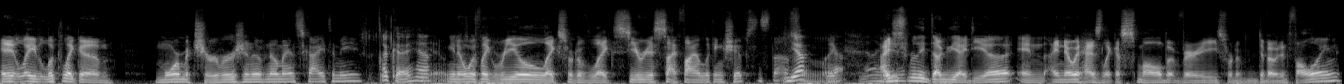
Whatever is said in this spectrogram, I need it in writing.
and it, it looked like a more mature version of no man's sky to me Okay. Yeah. you know with like real like sort of like serious sci-fi looking ships and stuff Yeah, and, like, yeah, yeah, I i just really dug the idea and i know it has like a small but very sort of devoted following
